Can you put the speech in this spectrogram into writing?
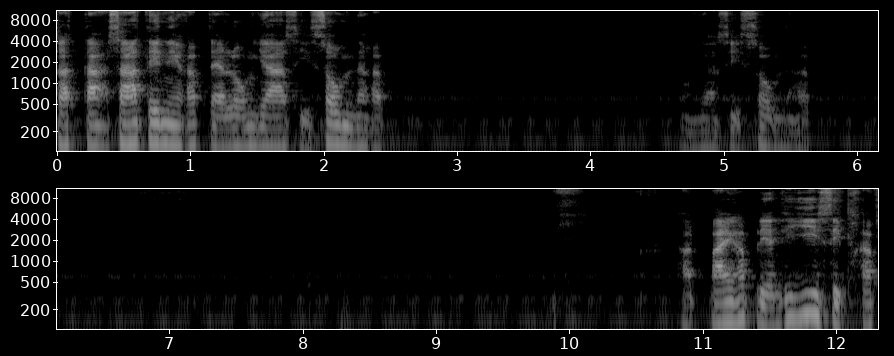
สัตตะซาตินนี่ครับ แต่ลงยาสีส้มนะครับ ยาสีส้มนะครับ ถัดไปครับเหรียญที่ยี่สิบครับ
